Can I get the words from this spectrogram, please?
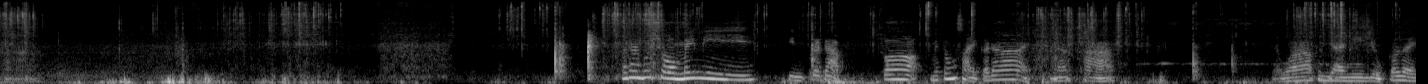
คะถ้าท่านผู้ชมไม่มีหินประดับก็ไม่ต้องใส่ก็ได้นะคะ แต่ว่าคุณยายมีอยู่ก็เลย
